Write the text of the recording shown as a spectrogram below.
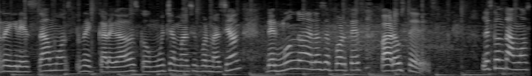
regresamos recargados con mucha más información del mundo de los deportes para ustedes. Les contamos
